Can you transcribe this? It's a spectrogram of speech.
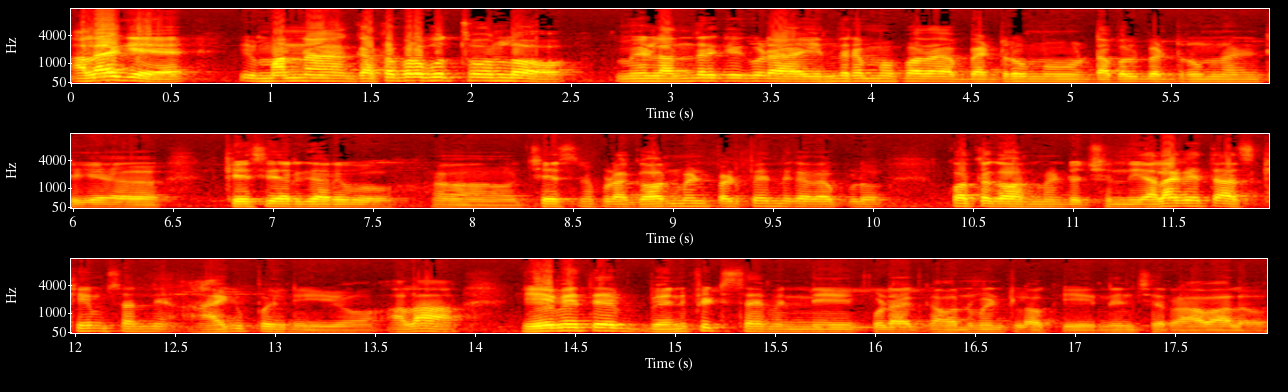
అలాగే మొన్న గత ప్రభుత్వంలో వీళ్ళందరికీ కూడా ఇందిరమ్మ పద బెడ్రూము డబుల్ బెడ్రూమ్ లాంటి కేసీఆర్ గారు చేసినప్పుడు ఆ గవర్నమెంట్ పడిపోయింది కదా అప్పుడు కొత్త గవర్నమెంట్ వచ్చింది. ఎలాగైతే ఆ స్కీమ్స్ అన్నీ ఆగిపోయినాయో అలా ఏవైతే బెనిఫిట్స్ అవన్నీ కూడా గవర్నమెంట్లోకి నుంచి రావాలో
